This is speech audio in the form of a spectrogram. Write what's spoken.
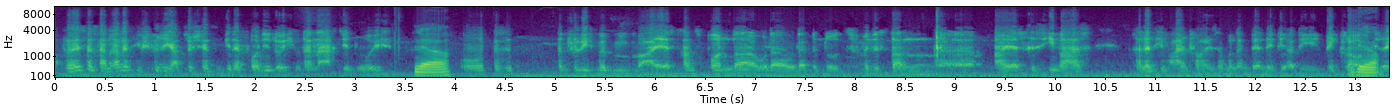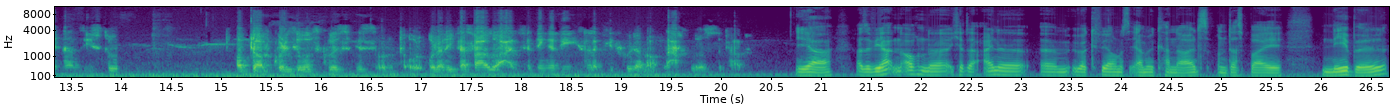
Auch ist das dann relativ schwierig abzuschätzen, geht er vor dir durch oder nach dir durch. Ja. Und das ist natürlich mit dem IS-Transponder oder, oder wenn du zumindest dann äh, IS-Receiver hast, relativ einfach. Sag mal, dann werden dir die Winkel ja. ausgerechnet, dann siehst du, ob du auf Kollisionskurs ist und, oder nicht. Das war so eins der Dinge, die ich relativ früh dann auch nachgerüstet habe. Ja, also wir hatten auch eine, ich hatte eine ähm, Überquerung des Ärmelkanals und das bei Nebel,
